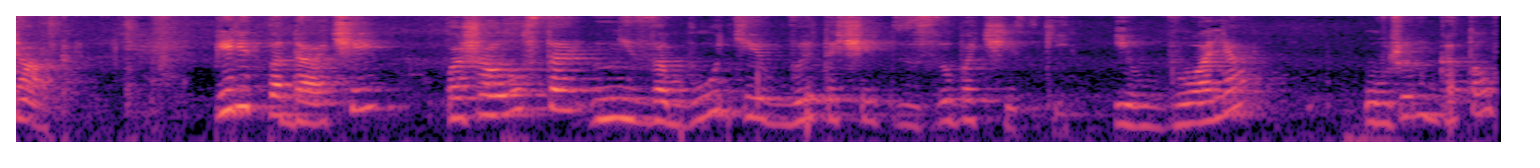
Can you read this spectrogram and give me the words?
Так, Перед подачей, пожалуйста, не забудьте вытащить зубочистки. И вуаля, ужин готов.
